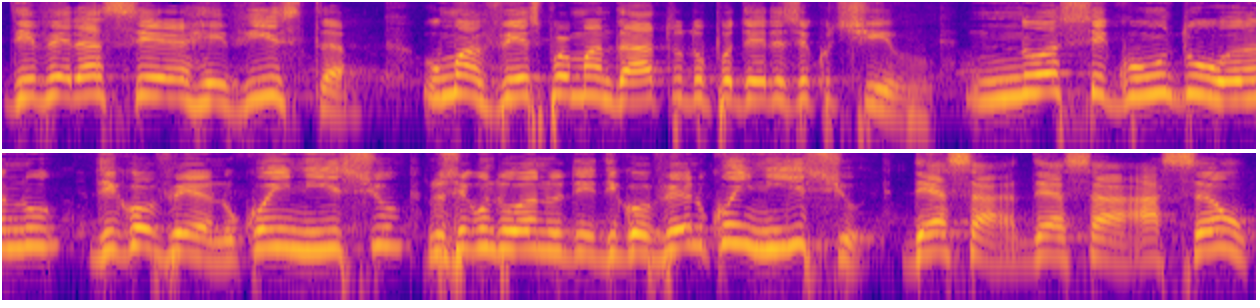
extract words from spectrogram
deverá ser revista uma vez por mandato do Poder Executivo, no segundo ano de governo, com início, no segundo ano de, de governo, com início dessa, dessa ação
